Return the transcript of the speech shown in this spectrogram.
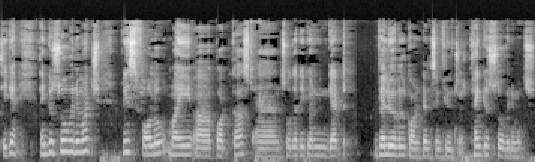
ठीक है? Thank you so very much please follow my podcast and so that you can get valuable contents in future thank you so very much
